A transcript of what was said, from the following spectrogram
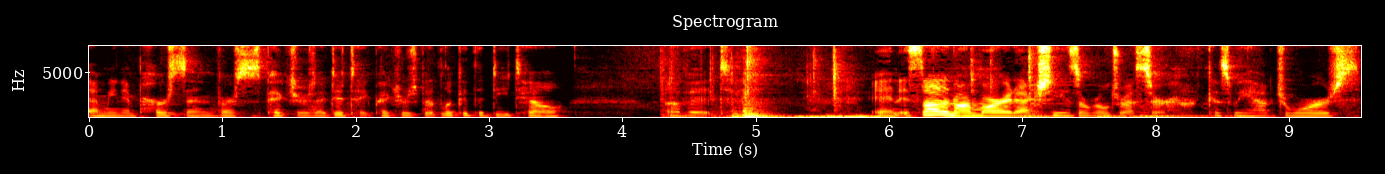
I mean, in person versus pictures. I did take pictures, but look at the detail of it. And it's not an armoire, it actually is a real dresser because we have drawers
